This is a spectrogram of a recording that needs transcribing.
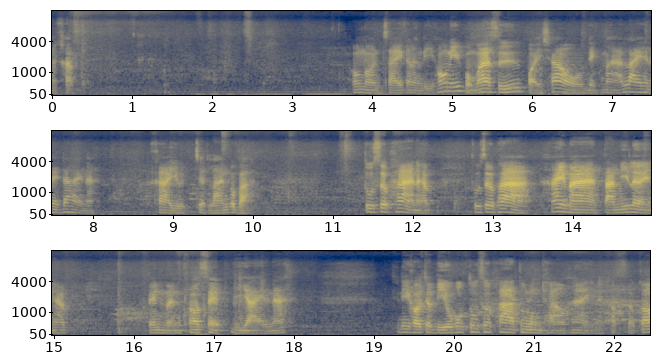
นะครับ ห้องนอนไซส์กำลังดี ห้องนี้ผมว่าซื้อปล่อยเช่าเด็กมหาลัยอะไรได้นะ ราคาอยู่ 7 ล้านกว่าบาท ตู้เสื้อผ้านะครับ ตู้เสื้อผ้าให้มาตามนี้เลยนะครับ เป็นเหมือนคลอเซ็ตใหญ่ๆนะ ที่นี่เขาจะบิวพวกตู้เสื้อผ้าตู้รองเท้าให้นะครับ แล้วก็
